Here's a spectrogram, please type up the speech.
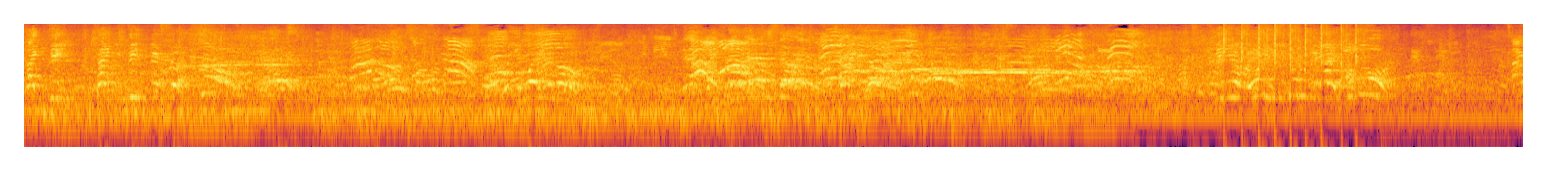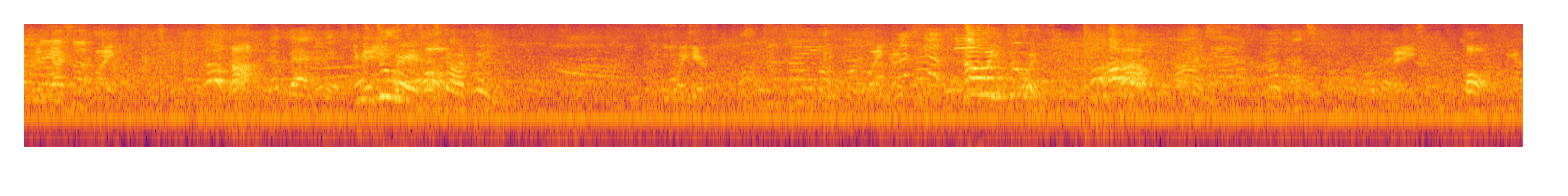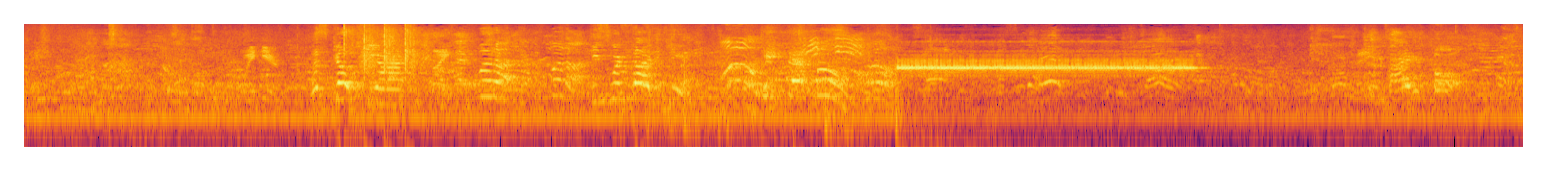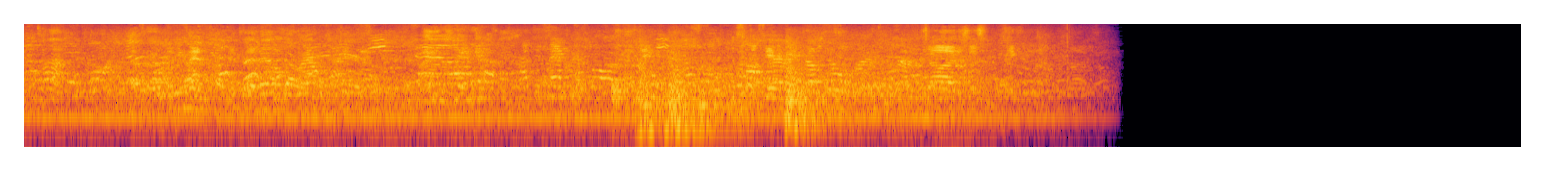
Tight deep, tight deep, mister. Wait Give me two hands this time, please. Right here. Let's go. No, what are you doing? here. Let's go, Keyon. Like, foot up, foot up. He switched sides again. Oh, Kick that move. Tired? Call. Tired.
